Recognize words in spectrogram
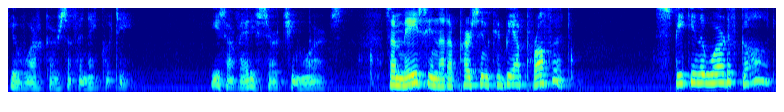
you workers of iniquity. These are very searching words. It's amazing that a person could be a prophet speaking the word of God.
